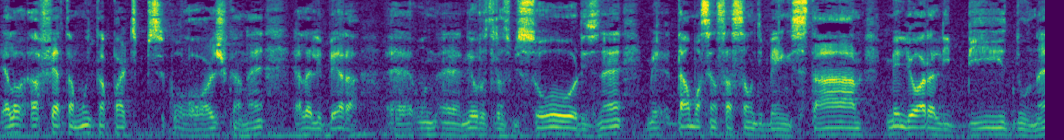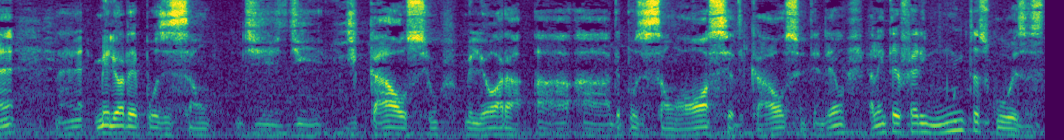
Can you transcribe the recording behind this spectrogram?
Ela afeta muito a parte psicológica, né? Ela libera é, um, é, neurotransmissores, né? Dá uma sensação de bem-estar, melhora a libido, né? né? Melhora a deposição de, de, de cálcio, melhora a, a, deposição óssea de cálcio, entendeu? Ela interfere em muitas coisas.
